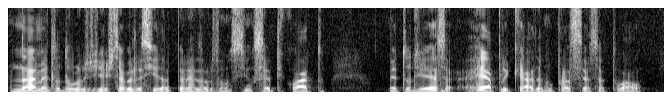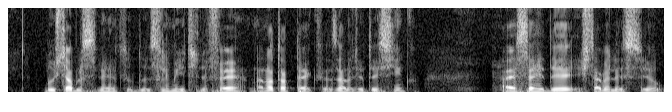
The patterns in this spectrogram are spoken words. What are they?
na metodologia estabelecida pela Resolução 574, metodologia essa reaplicada no processo atual do estabelecimento dos limites de fé, na nota técnica 085, a SRD estabeleceu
